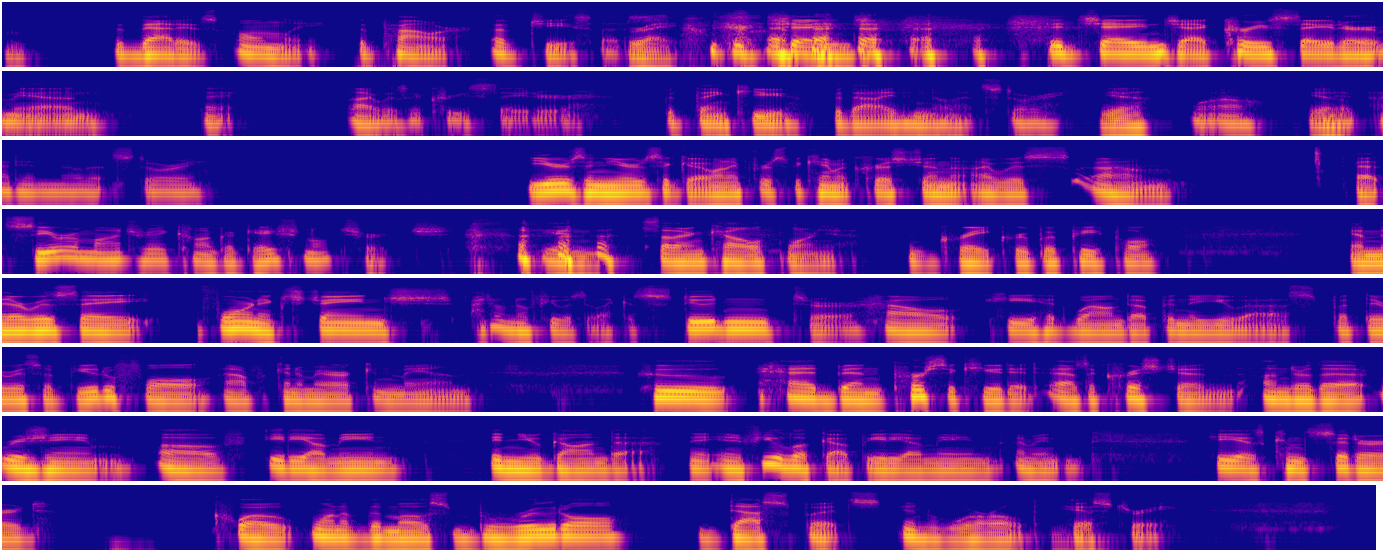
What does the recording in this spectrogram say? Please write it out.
Mm. That is only the power of Jesus. Right. to change. to change a crusader, man. I- I was a crusader. But thank you for that. I didn't know that story. yeah. Wow. I Yeah. did- I didn't know that story. Years and years ago, when I first became a Christian, I was um, at Sierra Madre Congregational Church in Southern California. A great group of people. And there was a foreign exchange. I don't know if he was like a student or how he had wound up in the US, but there was a beautiful African American man who had been persecuted as a Christian under the regime of Idi Amin in Uganda. And if you look up Idi Amin, I mean, he is considered, quote, one of the most brutal despots in world hmm. history.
